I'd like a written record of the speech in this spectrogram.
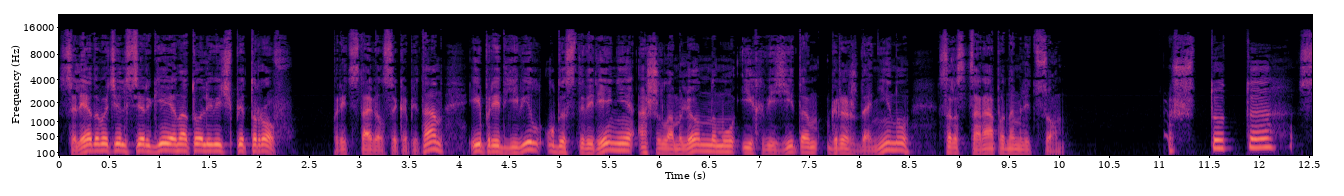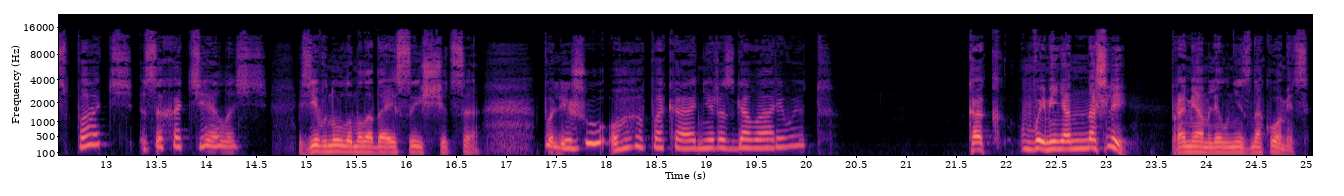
«Следователь Сергей Анатольевич Петров», — представился капитан и предъявил удостоверение ошеломленному их визитом гражданину с расцарапанным лицом. «Что-то спать захотелось», — зевнула молодая сыщица. «Полежу, пока они разговаривают». «Как вы меня нашли?» — промямлил незнакомец.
